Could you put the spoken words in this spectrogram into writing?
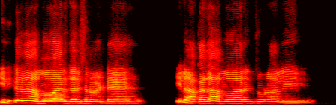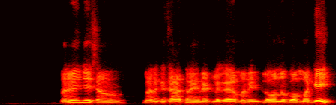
ఇది కదా అమ్మవారి దర్శనం అంటే. ఇలా కదా అమ్మవారిని చూడాలి. మనం ఏం చేసాం మనకు చేతనైనట్లుగా మన ఇంట్లో ఉన్న బొమ్మకి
